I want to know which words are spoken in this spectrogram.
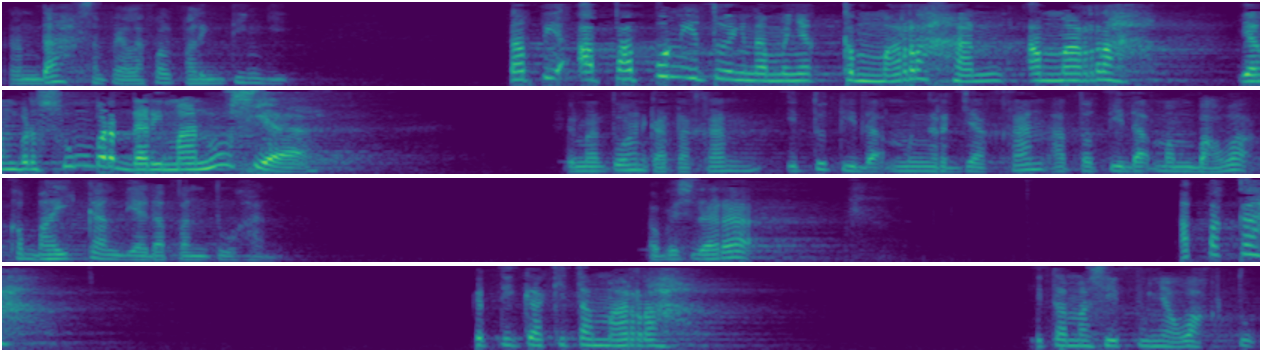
rendah sampai level paling tinggi. Tapi apa pun itu yang namanya kemarahan, amarah yang bersumber dari manusia, firman Tuhan katakan itu tidak mengerjakan atau tidak membawa kebaikan di hadapan Tuhan. Bapak Saudara, apakah ketika kita marah, kita masih punya waktu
